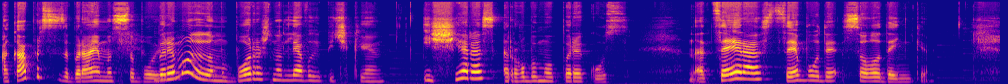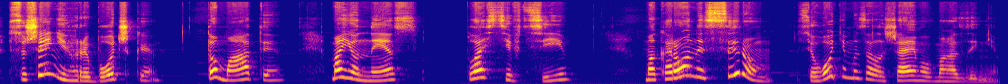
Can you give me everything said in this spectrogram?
а каперси забираємо з собою. Беремо додому борошно для випічки і ще раз робимо перекус. На цей раз це буде солоденьке. Сушені грибочки, томати, майонез, пластівці, макарони з сиром сьогодні ми залишаємо в магазині.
